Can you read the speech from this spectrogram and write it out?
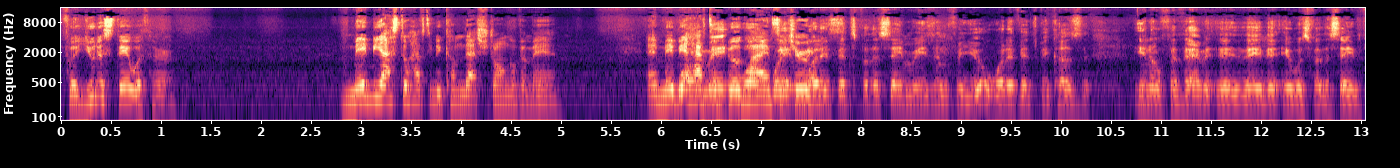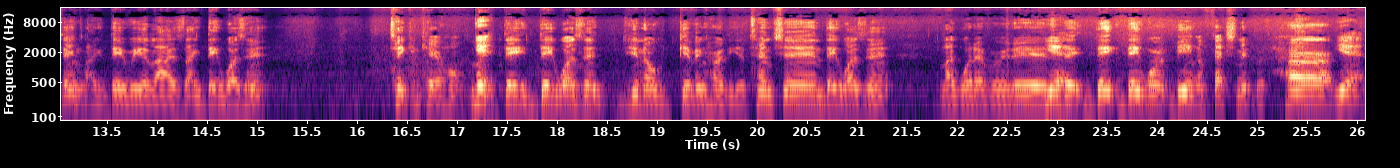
for you to stay with her, maybe I still have to become that strong of a man, and maybe I have may- to build well, my wait, insecurities. what if it's for the same reason for you? What if it's because, you know, for them it, they, they, it was for the same thing? Like they realized like they wasn't taking care of home. Like, Yeah. they they wasn't you know giving her the attention. They wasn't like whatever it is. Yeah. They they they weren't being affectionate with her. Yeah.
